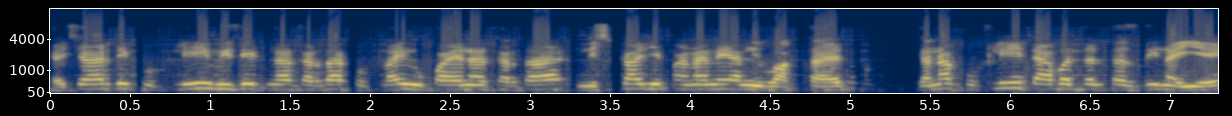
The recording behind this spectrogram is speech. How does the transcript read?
याच्यावरती कुठलीही व्हिजिट न करता कुठलाही उपाय न करता निष्काळजीपणाने वागतायत. त्यांना कुठलीही त्याबद्दल तसदी नाहीये.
